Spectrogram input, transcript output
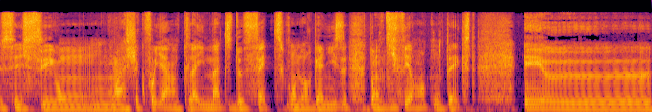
C'est, c'est, on, à chaque fois, il y a un climax de fêtes qu'on organise dans différents contextes. Et, euh,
